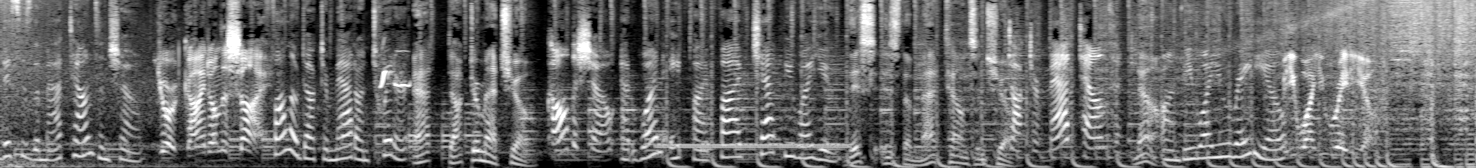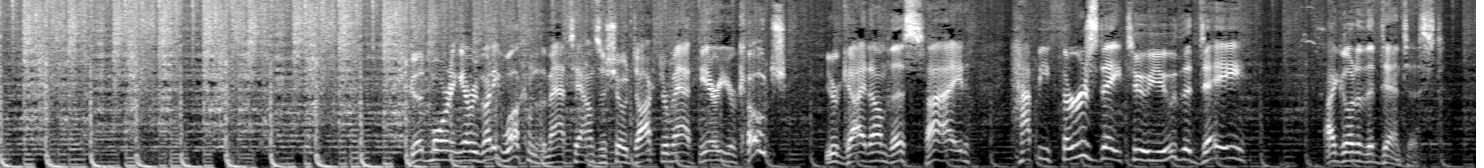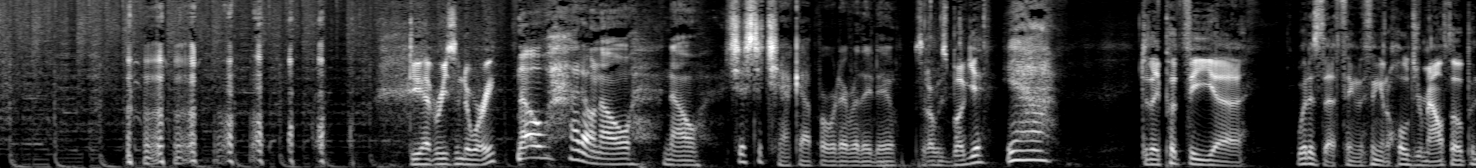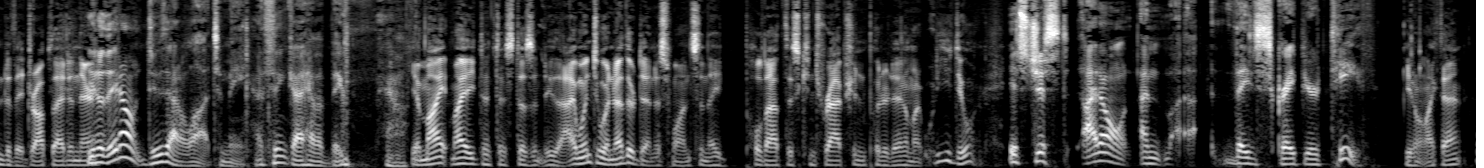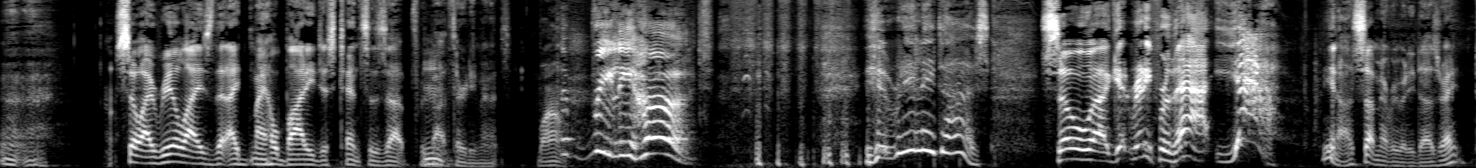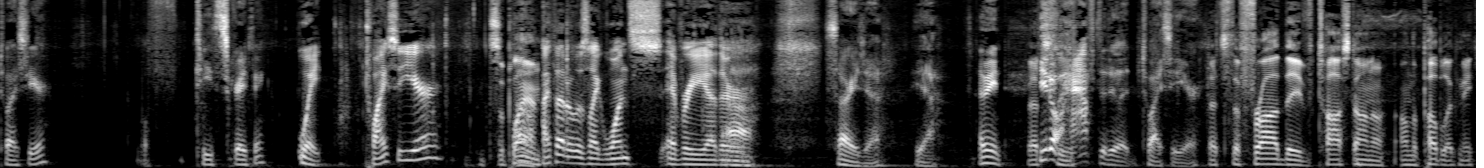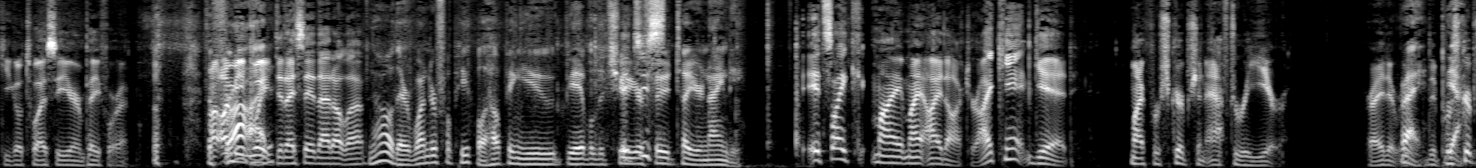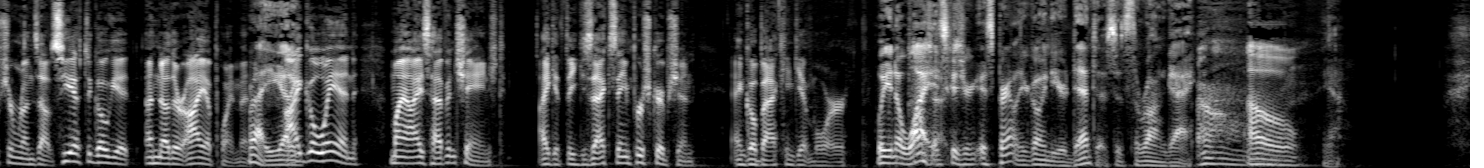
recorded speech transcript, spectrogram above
This is the Matt Townsend Show. Your guide on the side. Follow Dr. Matt on Twitter. At Dr. Matt Show. Call the show at 1 855 Chat BYU. This is the Matt Townsend Show. Dr. Matt Townsend. Now. On BYU Radio. BYU Radio. Good morning, everybody. Welcome to the Matt Townsend Show. Dr. Matt here, your coach, your guide on this side. Happy Thursday to you, the day I go to the dentist. Do you have reason to worry? No, I don't know. No, it's just a checkup or whatever they do. Does it always bug you? Yeah. Do they put the uh, what is that thing? The thing that holds your mouth open? Do they drop that in there? You know, they don't do that a lot to me. I think I have a big mouth. yeah, my my dentist doesn't do that. I went to another dentist once, and they pulled out this contraption, put it in. I'm like, what are you doing? It's just, I don't, I'm, uh, they scrape your teeth. You don't like that? So I realize that I, my whole body just tenses up for about 30 minutes. Wow. It really hurt. It really does. So uh, get ready for that. Yeah. You know, it's something everybody does, right? Twice a year. Little f- teeth scraping. Wait, twice a year? It's the plan. I thought it was like once every other. Ah. Sorry, Jeff. Yeah. I mean, That's you don't the- have to do it twice a year. That's the fraud they've tossed on a, on the public. Make you go twice a year and pay for it. The I- I mean, wait, did I say that out loud? No, they're wonderful people helping you be able to chew your just- food till you're 90. It's like my my eye doctor. I can't get my prescription after a year. Right? It, Right, The yeah. prescription runs out. So you have to go get another eye appointment. Right, gotta- I go in, my eyes haven't changed. I get the exact same prescription and go back and get more. Well, you know why? It's because you're. It's apparently you're going to your dentist. It's the wrong guy. Oh. oh. Yeah.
